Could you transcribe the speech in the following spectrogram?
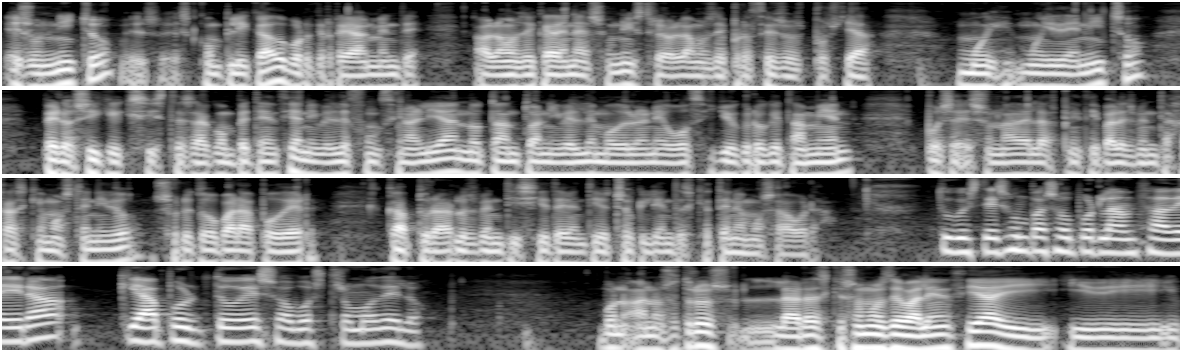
es un nicho, es, es complicado porque realmente hablamos de cadena de suministro y hablamos de procesos pues ya muy, muy de nicho, pero sí que existe esa competencia a nivel de funcionalidad, no tanto a nivel de modelo de negocio. Yo creo que también pues es una de las principales ventajas que hemos tenido, sobre todo para poder capturar los 27, 28 clientes que tenemos ahora. Tuvisteis un paso por lanzadera, ¿qué aportó eso a vuestro modelo? Bueno, a nosotros la verdad es que somos de Valencia y,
